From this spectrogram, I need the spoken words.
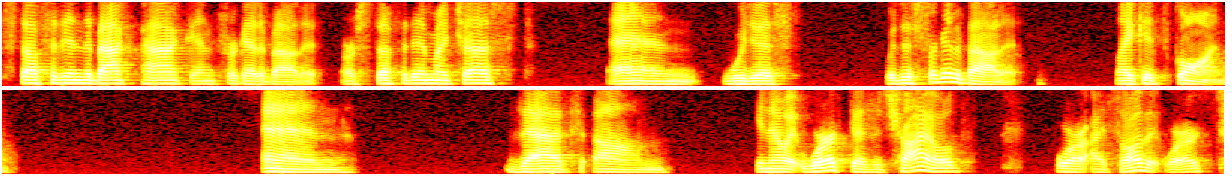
stuff it in the backpack and forget about it, or stuff it in my chest and we just we just forget about it, like it's gone. And that um, you know, it worked as a child, or I thought it worked.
